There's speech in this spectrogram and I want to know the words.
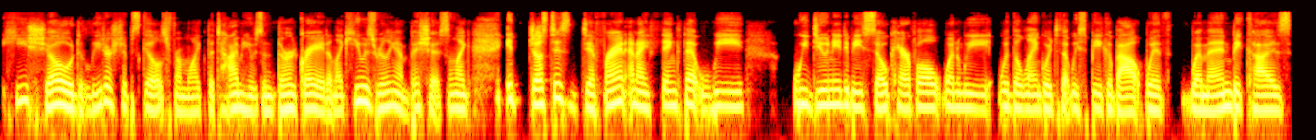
he showed leadership skills from like the time he was in third grade, and like he was really ambitious, and like it just is different. And I think that we we do need to be so careful when we with the language that we speak about with women because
